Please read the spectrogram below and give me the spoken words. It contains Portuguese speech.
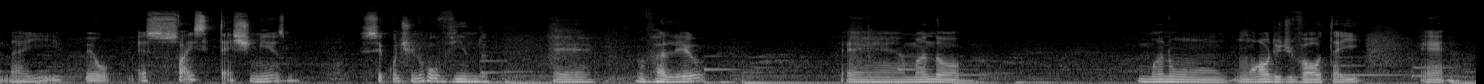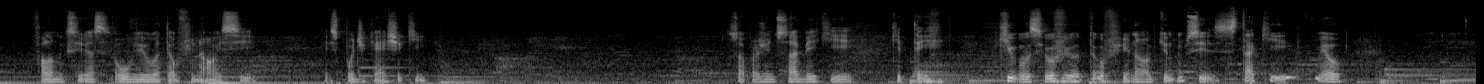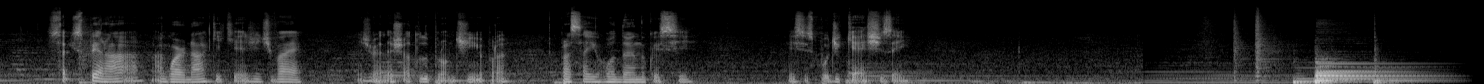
Daí, meu, é só esse teste mesmo. Você continua ouvindo. É, valeu. É, mando manda um, um áudio de volta aí. É, falando que você já ouviu até o final esse, esse podcast aqui. Só pra gente saber que, que tem. Que você ouviu até o final. Porque não precisa. estar aqui, meu. Só esperar, aguardar que, que a gente vai. A gente vai deixar tudo prontinho pra, pra sair rodando com esse, esses podcasts aí.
